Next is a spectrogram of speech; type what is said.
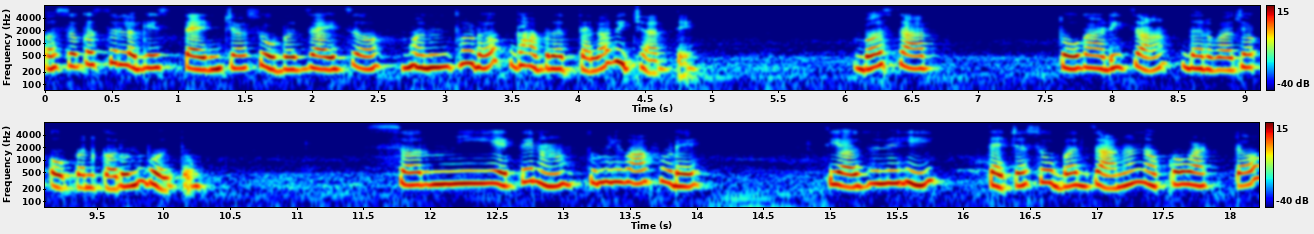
असं कसं लगेच त्यांच्यासोबत जायचं म्हणून थोडं घाबरत त्याला विचारते. बस तो गाडीचा दरवाजा ओपन करून बोलतो. सर मी येते ना. तुम्ही व्हा पुढे. ती अजूनही त्याच्यासोबत जाणं नको वाटतं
